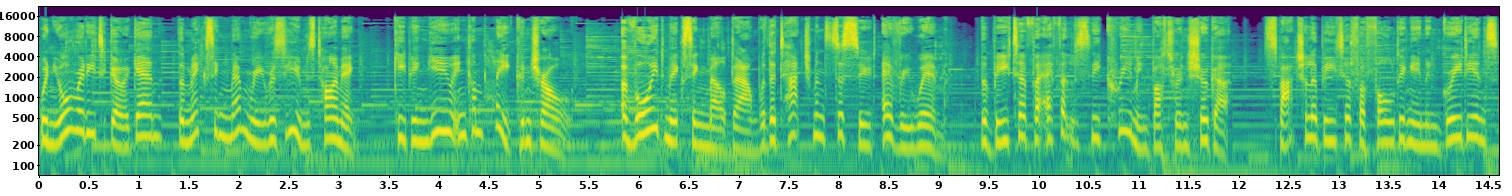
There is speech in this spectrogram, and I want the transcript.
When you're ready to go again, the mixing memory resumes timing, keeping you in complete control. Avoid mixing meltdown with attachments to suit every whim. The beater for effortlessly creaming butter and sugar, spatula beater for folding in ingredients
